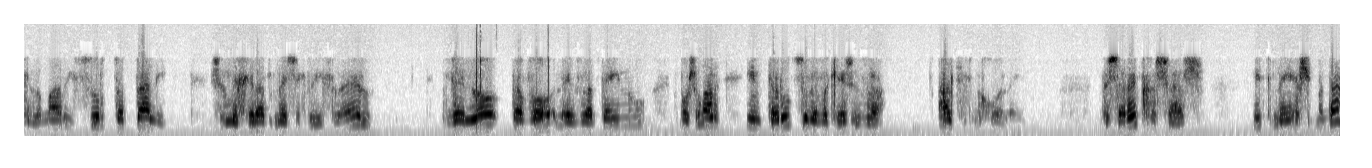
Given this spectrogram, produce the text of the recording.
כלומר איסור טוטאלי של מכירת נשק לישראל, ולא תבוא לעזרתנו, כמו שאמר, אם תרוצו לבקש עזרה, אל תסמכו עלינו. ושרת חשש מפני השמדה.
